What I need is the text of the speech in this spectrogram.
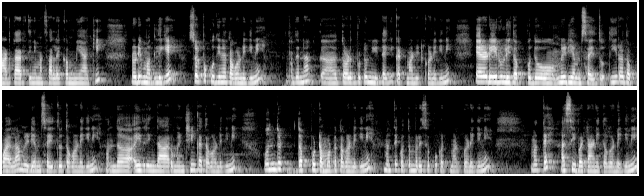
ಮಾಡ್ತಾ ಇರ್ತೀನಿ, ಮಸಾಲೆ ಕಮ್ಮಿ ಹಾಕಿ. ನೋಡಿ, ಮೊದಲಿಗೆ ಸ್ವಲ್ಪ ಪುದೀನ ತೊಗೊಂಡಿದ್ದೀನಿ. ಅದನ್ನು ತೊಳೆದ್ಬಿಟ್ಟು ನೀಟಾಗಿ ಕಟ್ ಮಾಡಿ ಇಟ್ಕೊಂಡಿದ್ದೀನಿ ಎರಡು ಈರುಳ್ಳಿ ದಪ್ಪದು ಮೀಡಿಯಮ್ ಸೈಜು ತೀರೋ ದಪ್ಪ ಅಲ್ಲ ಮೀಡಿಯಮ್ ಸೈಜು ತೊಗೊಂಡಿದ್ದೀನಿ. ಒಂದು ಐದರಿಂದ ಆರು ಮೆಣಸಿನ್ಕಾಯಿ ತೊಗೊಂಡಿದ್ದೀನಿ. ಒಂದು ದಪ್ಪು ಟೊಮೊಟೊ ತೊಗೊಂಡಿದ್ದೀನಿ. ಮತ್ತು ಕೊತ್ತಂಬರಿ ಸೊಪ್ಪು ಕಟ್ ಮಾಡ್ಕೊಂಡಿದ್ದೀನಿ. ಮತ್ತು ಹಸಿ ಬಟಾಣಿ ತೊಗೊಂಡಿದ್ದೀನಿ.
